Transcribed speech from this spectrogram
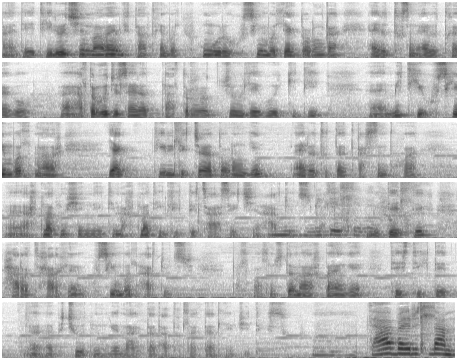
А тэгээд хэрвээ жишээ нь манай эмнэлэгт хандах юм бол хүн өөрөө хүсэх юм бол яг дуранга ариутгсан ариутгаагүй халдвар гүйжүүлсэн ариут халдвар гүйжүүлээгүй гэдгийг мэдхийг хүсэх юм бол манайх яг хэрэглэж байгаа дурангийн ариутгадад гарсан тухай автомат машины тийм автомат хэвлэгдэх цаасыг чинь харж үзэж мэдээллийг мэдээллийг харж харахын хүсэх юм бол харж үзэж болох боломжтой. Маах байнгын тест хийгдээд бичгүүд нь ингээ нагдаад хадгалагтаад хэмж идэг гэсэн. За баярлалаа.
